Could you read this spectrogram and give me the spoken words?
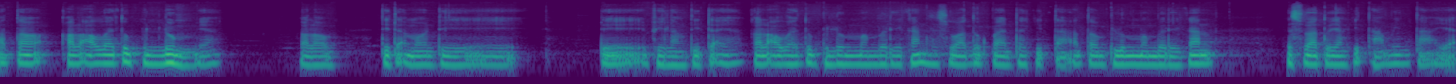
atau kalau Allah itu belum ya. Kalau tidak mau di dibilang tidak ya. Kalau Allah itu belum memberikan sesuatu kepada kita atau belum memberikan sesuatu yang kita minta ya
